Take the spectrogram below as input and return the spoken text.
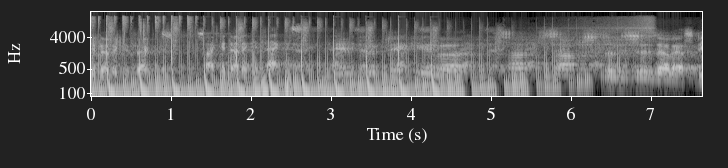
psychedelic effects. Psychedelic effects. In particular, such substances LSD.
